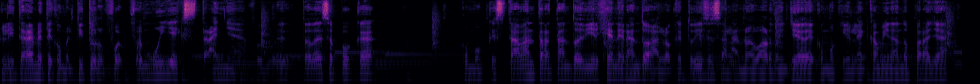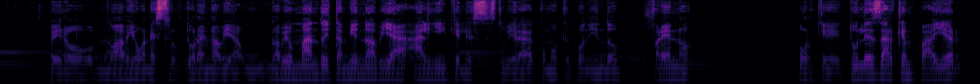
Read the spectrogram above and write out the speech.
literalmente como el título, fue, fue muy extraña. Eh, toda esa época, como que estaban tratando de ir generando a lo que tú dices, a la nueva orden Jedi, como que irle encaminando para allá. Pero no había una estructura y no había un, no había un mando y también no había alguien que les estuviera como que poniendo freno. Porque tú lees Dark Empire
